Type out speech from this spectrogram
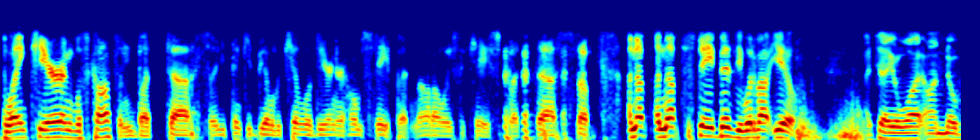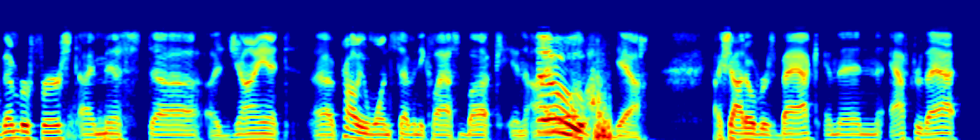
blanked here in Wisconsin, but uh, so you'd think you'd be able to kill a deer in your home state, but not always the case. But uh, so enough enough to stay busy. What about you? I tell you what, on November first, I missed uh, a giant, uh, probably 170 class buck in Iowa. Yeah, I shot over his back, and then after that,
